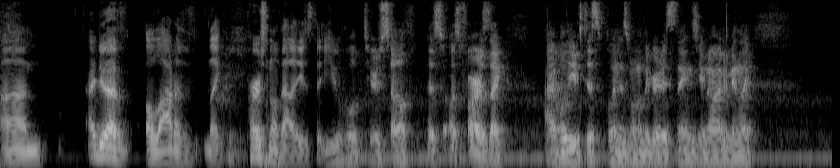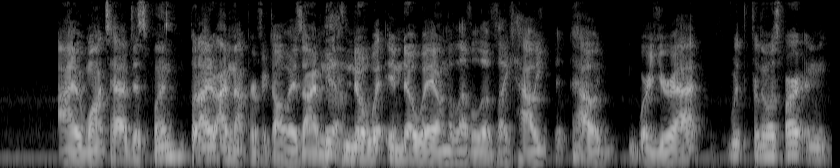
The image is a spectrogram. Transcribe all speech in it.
um, I do have a lot of like personal values that you hold to yourself as as far as like I believe discipline is one of the greatest things. You know what I mean? Like, I want to have discipline, but I, I'm not perfect always. I'm Yeah. no way in no way on the level of like how how where you're at with for the most part, and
